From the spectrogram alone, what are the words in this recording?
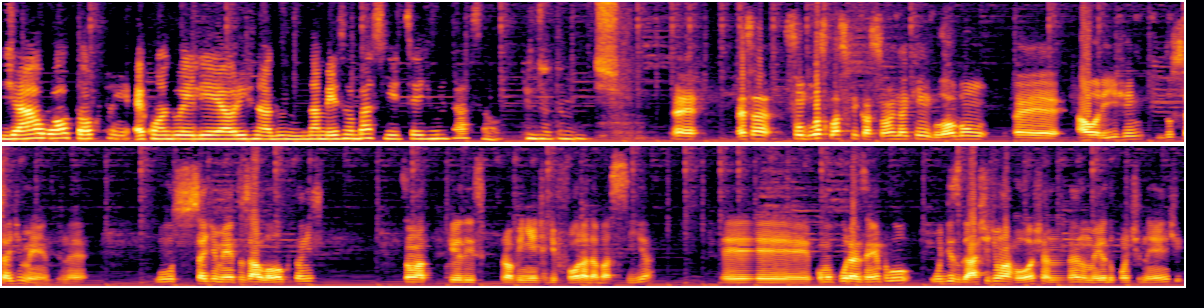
Já o autóctone é quando ele é originado na mesma bacia de sedimentação. Exatamente. É, essa são duas classificações né, que englobam é, a origem dos sedimentos. Né? Os sedimentos alóctones são aqueles provenientes de fora da bacia, é, como por exemplo o desgaste de uma rocha né, no meio do continente.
